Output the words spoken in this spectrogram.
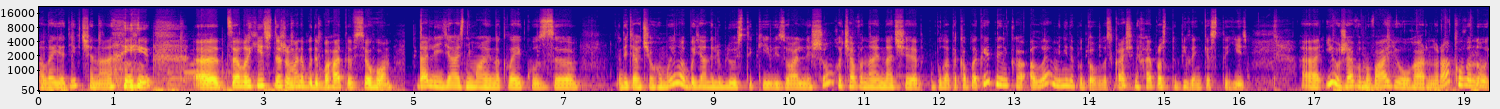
Але я дівчина, і е, це логічно, що в мене буде багато всього. Далі я знімаю наклейку з дитячого мила, бо я не люблю ось такий візуальний шум, хоча вона іначе була така блакитненька, але мені не подобалось. Краще нехай просто біленьке стоїть. Е, І вже вимиваю гарну раковину,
